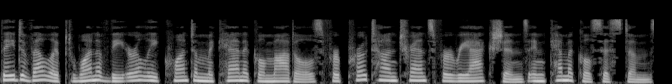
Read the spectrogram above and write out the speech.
They developed one of the early quantum mechanical models for proton transfer reactions in chemical systems.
